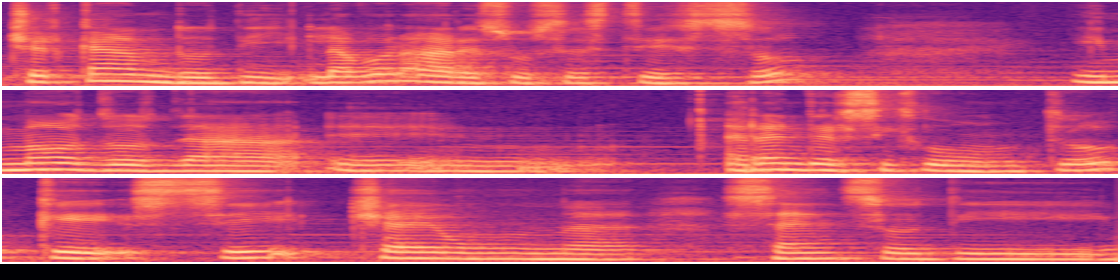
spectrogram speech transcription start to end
cercando di lavorare su se stesso in modo da eh, rendersi conto che se c'è un senso di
